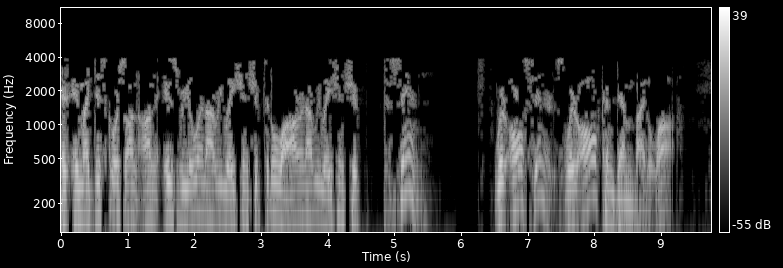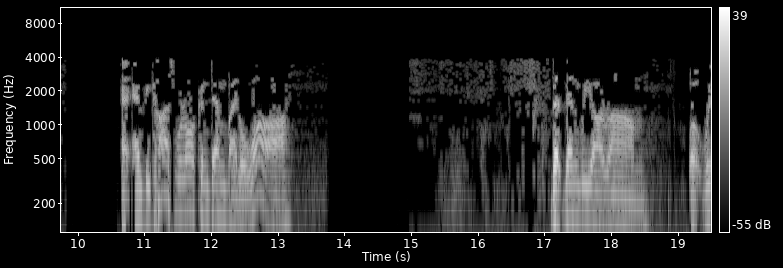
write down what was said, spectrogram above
in, in my discourse on on Israel and our relationship to the law and our relationship to sin. We're all sinners. We're all condemned by the law. And, and because we're all condemned by the law, that then we are um well we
